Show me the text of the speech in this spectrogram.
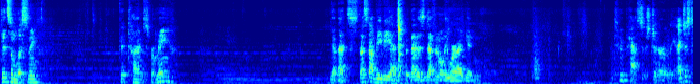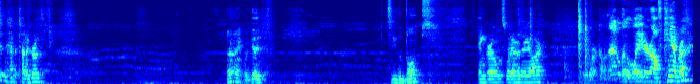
Did some listening. Good times for me. Yeah, that's that's not BBS, but that is definitely where I get in two passes generally. I just didn't have a ton of growth. All right, we're good. See the bumps, ingrowns, whatever they are. We'll work on that a little later off camera.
